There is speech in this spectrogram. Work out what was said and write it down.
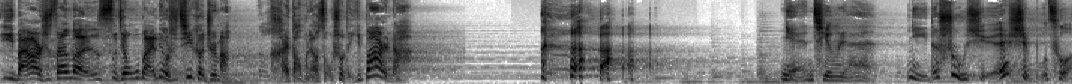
一百二十三万四千五百六十七颗芝麻，还到不了总数的一半呢。哈哈，年轻人。你的数学是不错，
